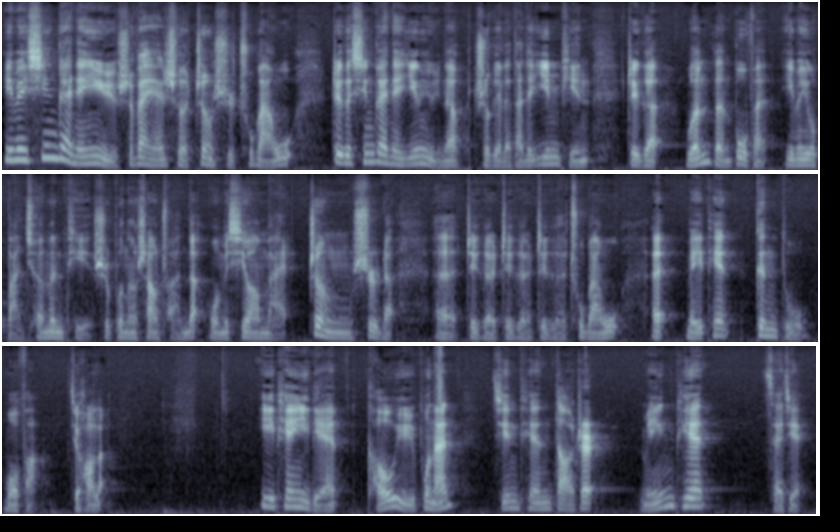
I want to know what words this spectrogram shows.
因为新概念英语是外研社正式出版物，这个新概念英语呢，只给了大家音频，这个文本部分因为有版权问题是不能上传的。我们希望买正式的，呃，这个这个这个出版物，哎，每天跟读模仿就好了。一天一点口语不难，今天到这儿，明天再见。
